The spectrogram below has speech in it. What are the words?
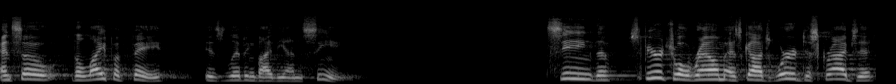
And so the life of faith is living by the unseen. Seeing the spiritual realm as God's word describes it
